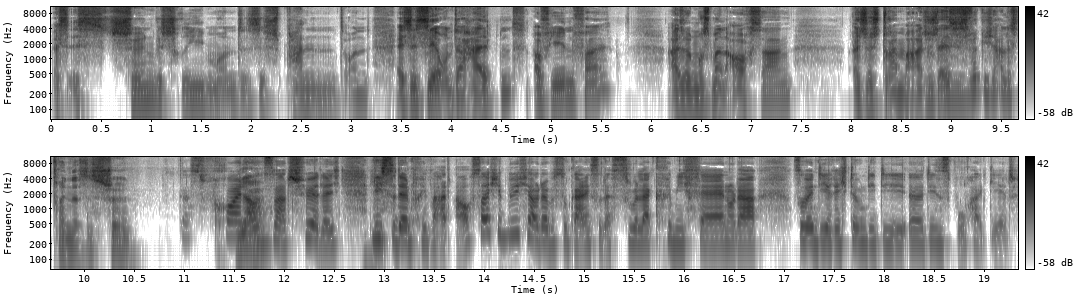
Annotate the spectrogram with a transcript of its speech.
Es ist schön geschrieben und es ist spannend und es ist sehr unterhaltend auf jeden Fall. Also muss man auch sagen. Es ist dramatisch. Es ist wirklich alles drin. Das ist schön. Das freut Ja. uns natürlich. Liest du denn privat auch solche Bücher oder bist du gar nicht so der Thriller-Krimi-Fan oder so in die Richtung, die, die äh, dieses Buch halt geht?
